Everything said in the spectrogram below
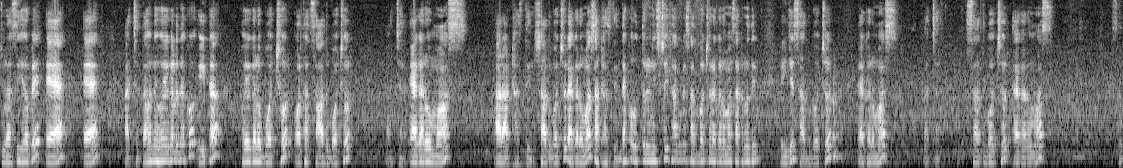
চুরাশি হবে এক এক। আচ্ছা তাহলে হয়ে গেল দেখো, এইটা হয়ে গেল বছর, অর্থাৎ সাত বছর। আচ্ছা এগারো মাস। আর আঠাশ দিন, সাত বছর, এগারো মাস, আঠাশ দিন। দেখো, উত্তরে নিশ্চয়ই থাকবে সাত বছর, এগারো মাস, আঠারো দিন। এই যে সাত বছর, এগারো মাস আচ্ছা সাত বছর, এগারো মাস, সাত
